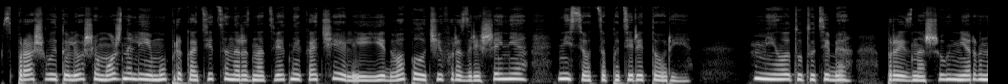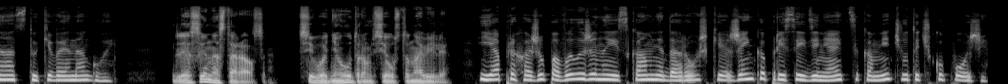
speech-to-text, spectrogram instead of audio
Спрашивает у Лёши, можно ли ему прокатиться на разноцветные качели, и, едва получив разрешение, несется по территории. «Мило тут у тебя», — произношу, нервно отстукивая ногой. «Для сына старался. Сегодня утром все установили». Я прохожу по выложенной из камня дорожке, Женька присоединяется ко мне чуточку позже.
